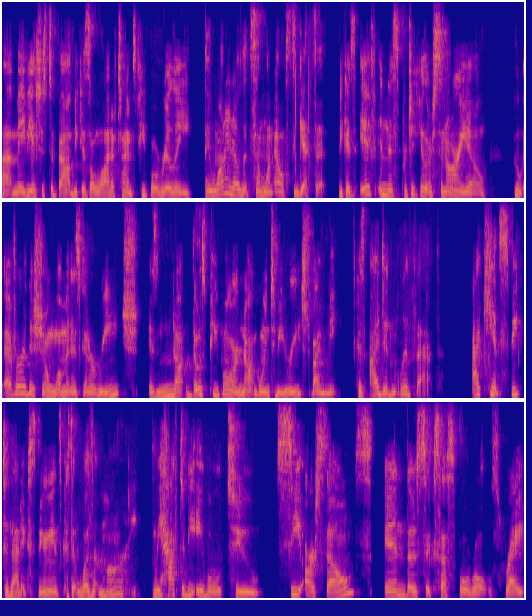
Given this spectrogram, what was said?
Uh, maybe it's just about because a lot of times people really they want to know that someone else gets it. Because if in this particular scenario, whoever this young woman is going to reach is not those people are not going to be reached by me because I didn't live that. I can't speak to that experience because it wasn't mine. We have to be able to see ourselves in those successful roles, right?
